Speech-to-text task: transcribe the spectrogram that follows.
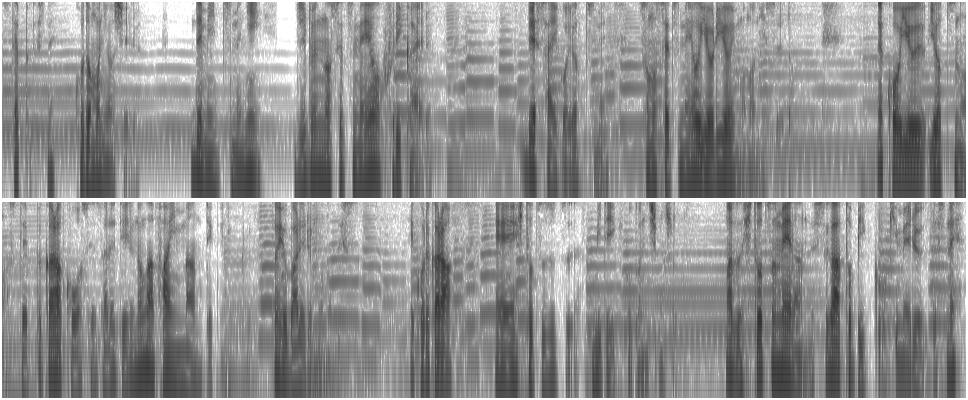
ステップですね。子供に教える。で、3つ目に自分の説明を振り返る。で、最後4つ目。その説明をより良いものにすると。で、こういう4つのステップから構成されているのがファインマンテクニックと呼ばれるものです。で、これから、えー、1つずつ見ていくことにしましょう。まず1つ目なんですが、トピックを決めるですね。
